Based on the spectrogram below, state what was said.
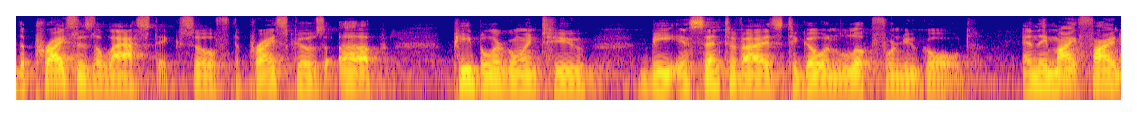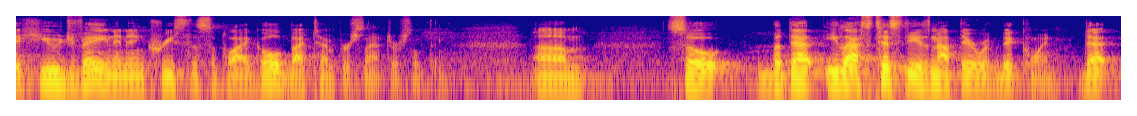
the price is elastic, so if the price goes up, people are going to be incentivized to go and look for new gold. And they might find a huge vein and increase the supply of gold by 10% or something. Um, so, but that elasticity is not there with Bitcoin. That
